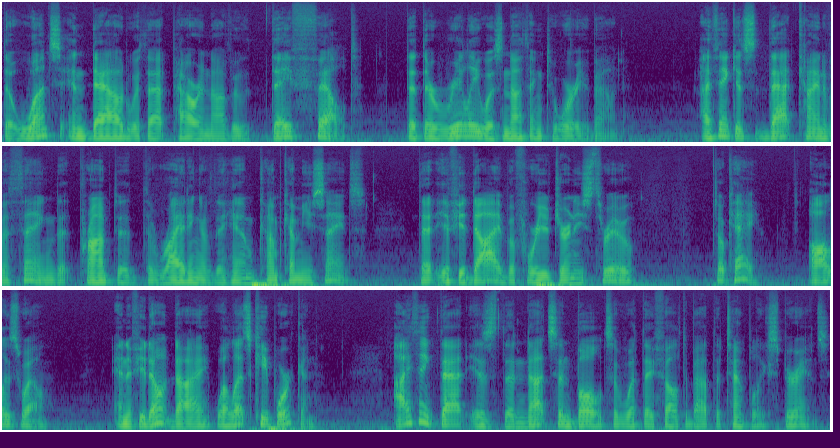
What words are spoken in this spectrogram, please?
That once endowed with that power Nauvoo, they felt that there really was nothing to worry about. I think it's that kind of a thing that prompted the writing of the hymn, Come, Come, Ye Saints. That if you die before your journey's through, it's okay. All is well. And if you don't die, well, let's keep working. I think that is the nuts and bolts of what they felt about the temple experience.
